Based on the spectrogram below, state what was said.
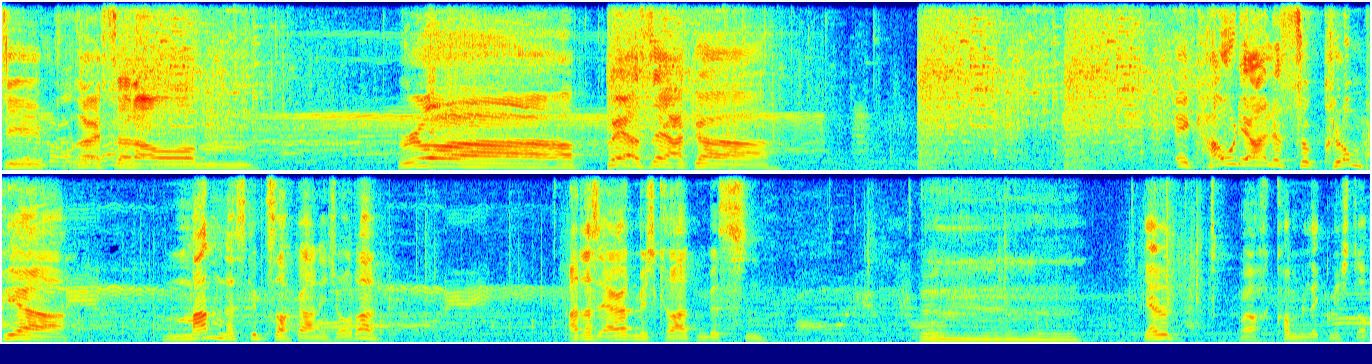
die Fresse da oben. Ruah, Berserker. Ich hau dir alles zu Klump hier. Mann, das gibt's doch gar nicht, oder? Ah, das ärgert mich gerade ein bisschen. Ja, du... Ach komm, leck mich doch.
